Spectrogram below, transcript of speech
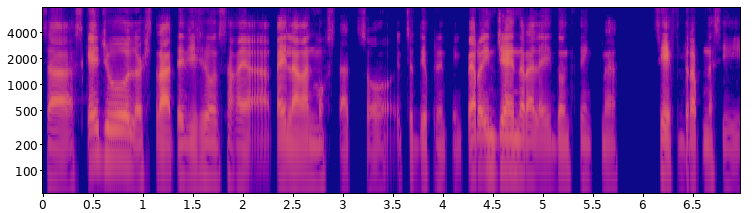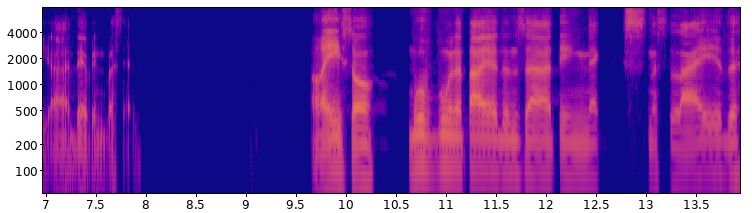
sa schedule or strategy yun sa kaya, kailangan mong stat. So, it's a different thing. Pero in general, I don't think na safe drop na si uh, Devin Vassell. Okay, so move muna tayo dun sa ating next na slide.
